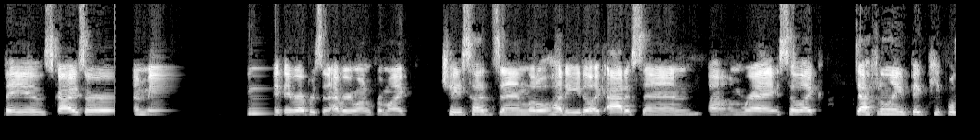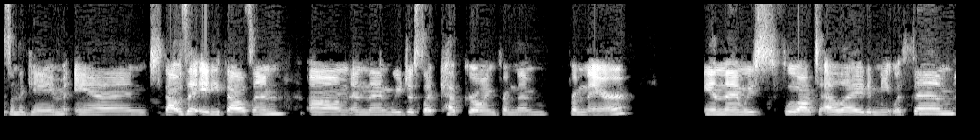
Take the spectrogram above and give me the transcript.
those guys are amazing. They represent everyone from like Chase Hudson, Little Huddy to like Addison, um, Rae. So like definitely big people's in the game. And that was at 80,000. Um, and then we just like kept growing from them from there. And then we flew out to LA to meet with them,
